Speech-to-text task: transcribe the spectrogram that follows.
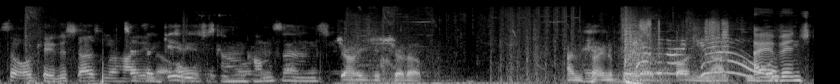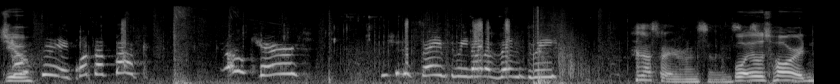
So okay, this guy's been hiding. Since I in gave the you, own- it's just his common, common sense. Johnny, just shut up. I'm Hey. trying to play that fun, not I avenged you. Toxic, what the fuck? I don't care. You should have saved me, not avenged me. And That's what everyone says. Well, it was hard.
